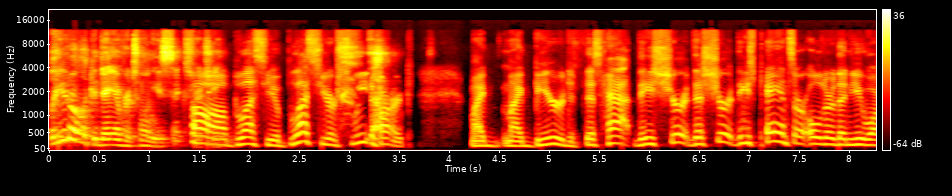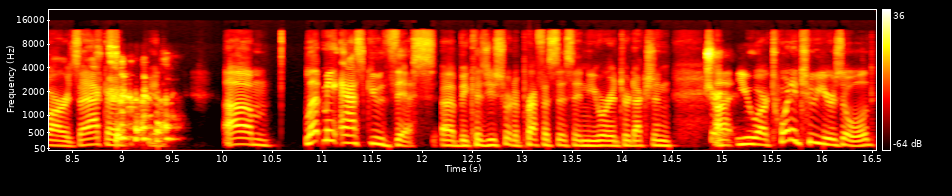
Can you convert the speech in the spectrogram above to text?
Well, you don't look a day over 26. Richie. Oh, bless you. Bless your sweetheart. my my beard, this hat, these shirt, this shirt, these pants are older than you are, Zach. um, let me ask you this, uh, because you sort of preface this in your introduction. Sure. Uh, you are 22 years old,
